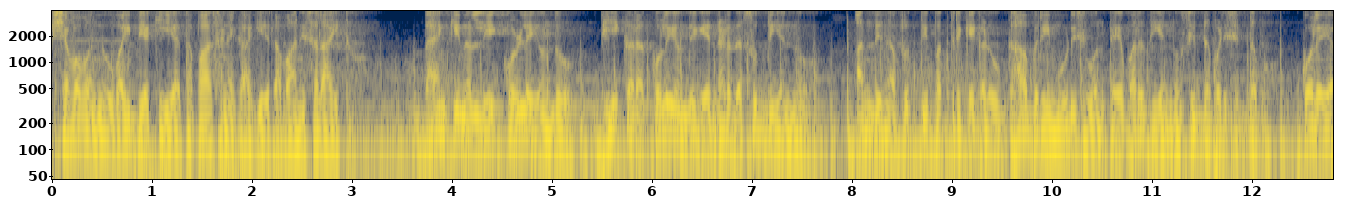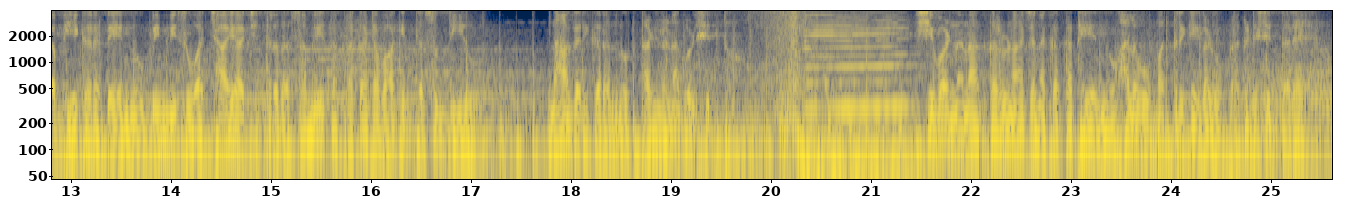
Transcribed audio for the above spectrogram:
ಶವವನ್ನು ವೈದ್ಯಕೀಯ ತಪಾಸಣೆಗಾಗಿ ರವಾನಿಸಲಾಯಿತು. ಬ್ಯಾಂಕಿನಲ್ಲಿ ಕೊಳ್ಳೆಯೊಂದು, ಭೀಕರ ಕೊಲೆಯೊಂದಿಗೆ ನಡೆದ ಸುದ್ದಿಯನ್ನು ಅಂದಿನ ವೃತ್ತಿಪತ್ರಿಕೆಗಳು ಗಾಬರಿ ಮೂಡಿಸುವಂತೆ ವರದಿಯನ್ನು ಸಿದ್ಧಪಡಿಸಿದ್ದವು. ಕೊಲೆಯ ಭೀಕರತೆಯನ್ನು ಬಿಂಬಿಸುವ ಛಾಯಾಚಿತ್ರದ ಸಮೇತ ಪ್ರಕಟವಾಗಿದ್ದ ಸುದ್ದಿಯು ನಾಗರಿಕರನ್ನು ತಲ್ಲಣಗೊಳಿಸಿತ್ತು ಶಿವಣ್ಣನ ಕರುಣಾಜನಕ ಕಥೆಯನ್ನು ಹಲವು ಪತ್ರಿಕೆಗಳು ಪ್ರಕಟಿಸಿದ್ದರೆ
